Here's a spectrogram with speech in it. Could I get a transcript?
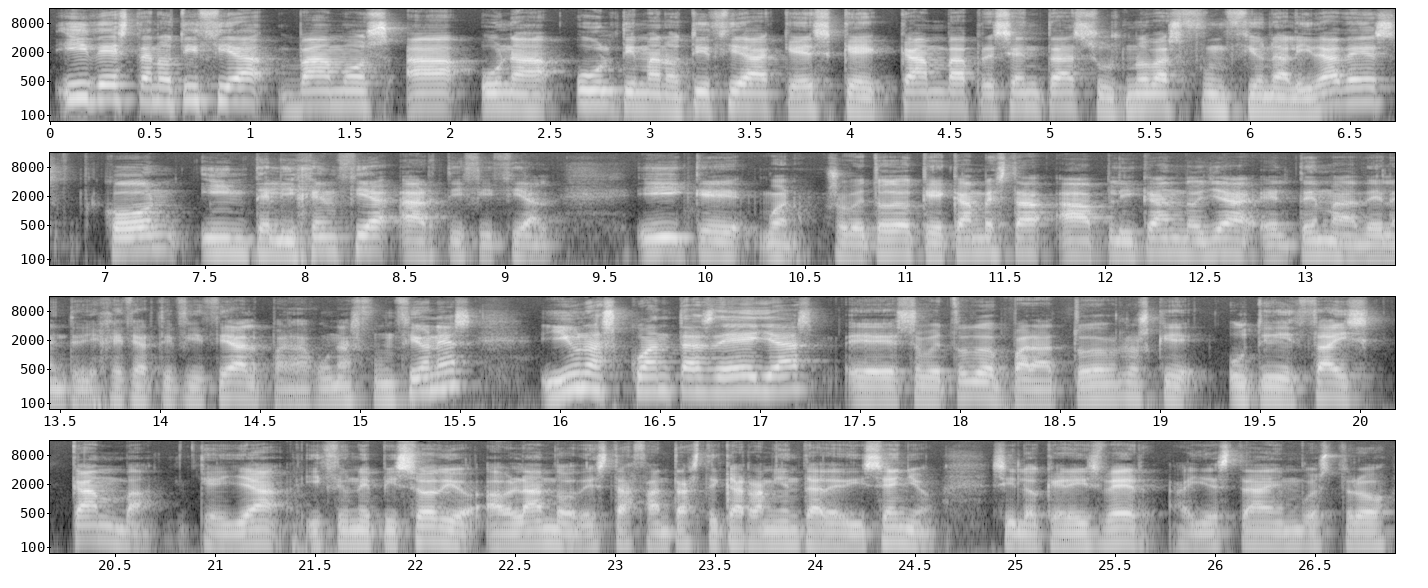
Y de esta noticia vamos a una última noticia que es que Canva presenta sus nuevas funcionalidades con inteligencia artificial y que, bueno, sobre todo que Canva está aplicando ya el tema de la inteligencia artificial para algunas funciones y unas cuantas de ellas, eh, sobre todo para todos los que utilizáis Canva, que ya hice un episodio hablando de esta fantástica herramienta de diseño. Si lo queréis ver, ahí está en vuestro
